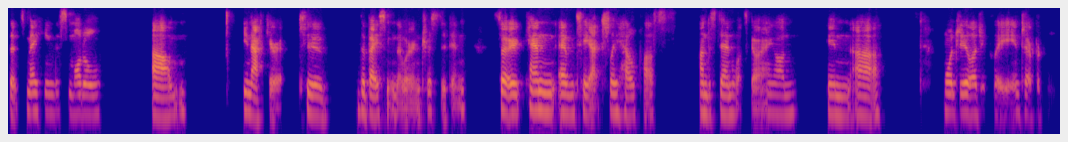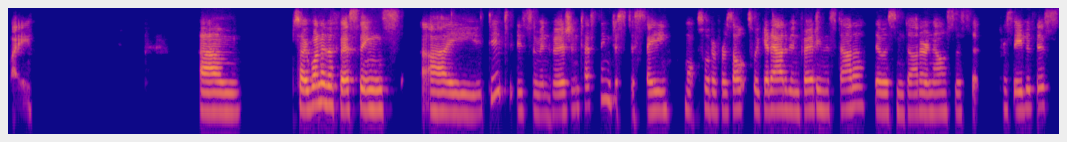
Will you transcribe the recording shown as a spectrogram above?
that's making this model um, inaccurate to the basement that we're interested in. So can MT actually help us understand what's going on in a more geologically interpretable way? Um, so one of the first things I did is some inversion testing just to see what sort of results we get out of inverting this data. There was some data analysis that preceded this,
